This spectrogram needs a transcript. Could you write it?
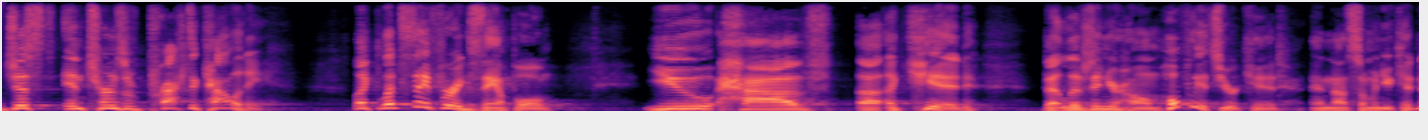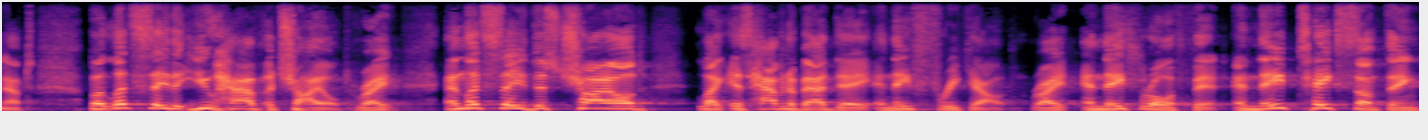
just in terms of practicality. Like, let's say, for example, you have uh, a kid that lives in your home. Hopefully it's your kid and not someone you kidnapped. But let's say that you have a child, right? And let's say this child like is having a bad day and they freak out, right? And they throw a fit and they take something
